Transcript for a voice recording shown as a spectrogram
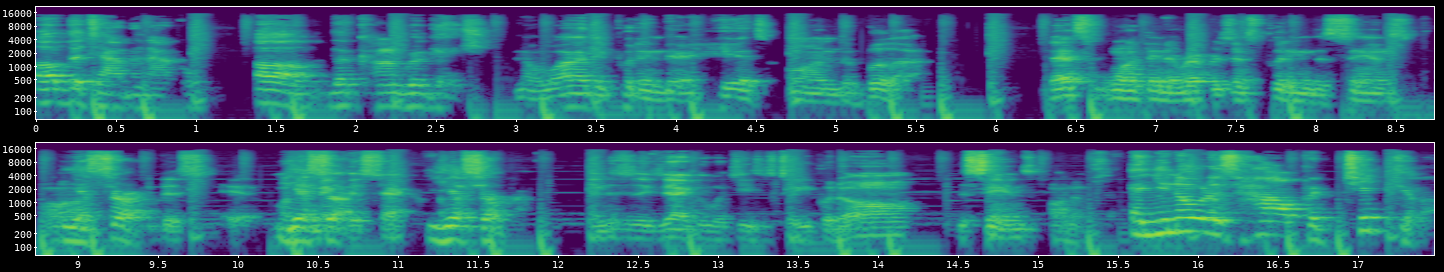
of the tabernacle of the congregation. Now, why are they putting their heads on the bullock? That's one thing that represents putting the sins on Yes, sir. this head. Yes, sir. This sacrifice. Yes, sir. And this is exactly what Jesus did. He put all the sins on himself. And you notice how particular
